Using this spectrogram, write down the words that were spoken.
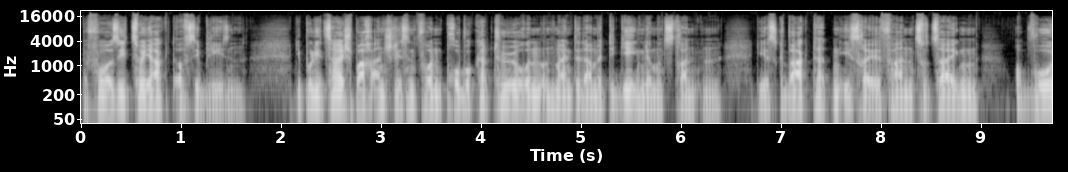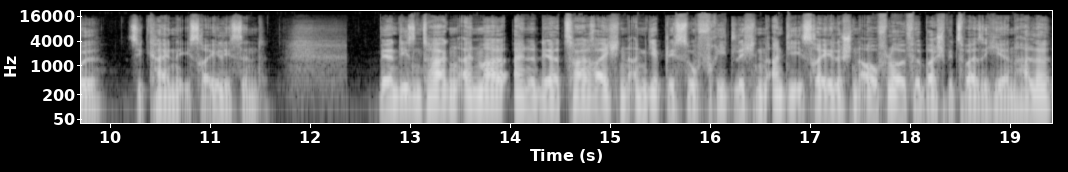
bevor sie zur Jagd auf sie bliesen. Die Polizei sprach anschließend von Provokateuren und meinte damit die Gegendemonstranten, die es gewagt hatten, Israel-Fahnen zu zeigen, obwohl sie keine Israelis sind. Wer in diesen Tagen einmal eine der zahlreichen angeblich so friedlichen anti-israelischen Aufläufe, beispielsweise hier in Halle,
